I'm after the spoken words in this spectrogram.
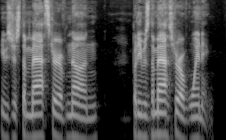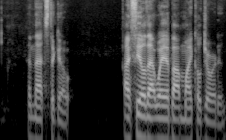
He was just the master of none, but he was the master of winning, and that's the goat. I feel that way about Michael Jordan.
